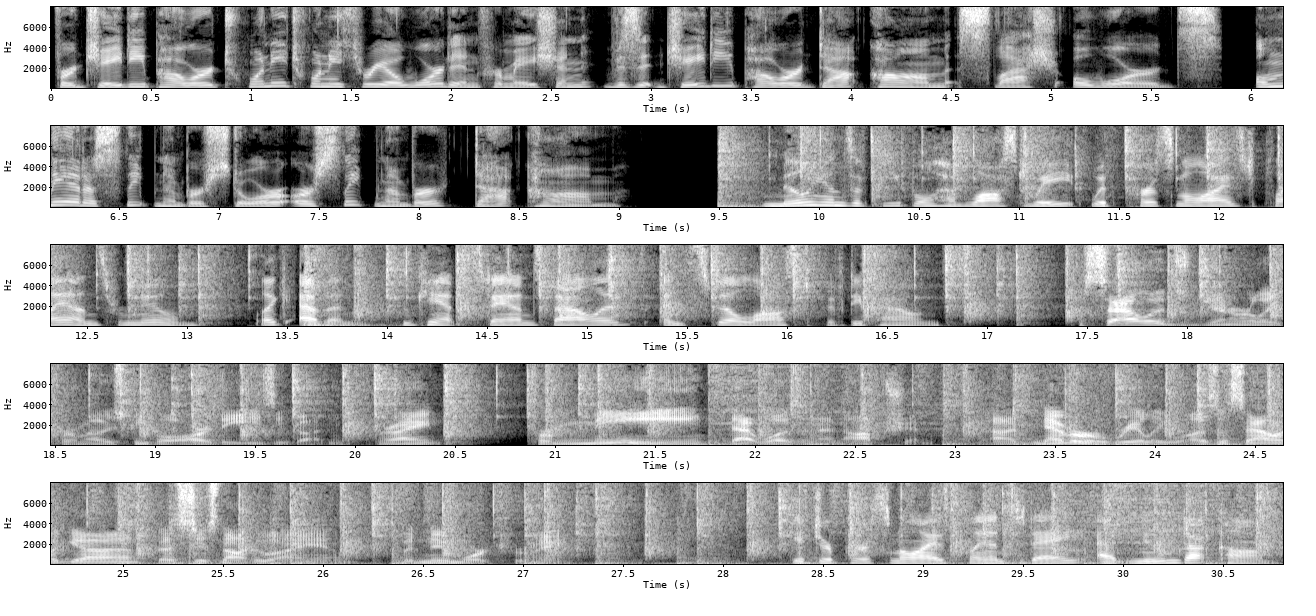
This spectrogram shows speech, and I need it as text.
For JD Power 2023 award information, visit jdpower.com/awards. Only at a Sleep Number store or sleepnumber.com. Millions of people have lost weight with personalized plans from Noom, like Evan, who can't stand salads and still lost 50 pounds. Salads, generally, for most people, are the easy button, right? For me, that wasn't an option. I never really was a salad guy. That's just not who I am. But Noom worked for me. Get your personalized plan today at Noom.com.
